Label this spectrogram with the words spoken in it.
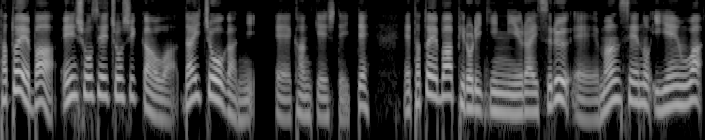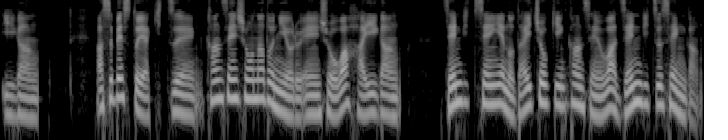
例えば、炎症性腸疾患は大腸がんに、えー、関係していて、えー、例えばピロリ菌に由来する、えー、慢性の胃炎は胃がん、アスベストや喫煙、感染症などによる炎症は肺がん、前立腺への大腸菌感染は前立腺がん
